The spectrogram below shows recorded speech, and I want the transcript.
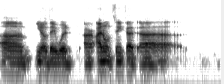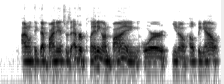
Um, you know, they would I don't think that uh, I don't think that Binance was ever planning on buying or you know helping out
